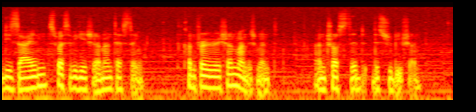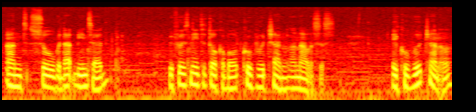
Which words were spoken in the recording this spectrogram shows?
design specification and testing, configuration management, and trusted distribution. And so, with that being said, we first need to talk about covert channel analysis. A covert channel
